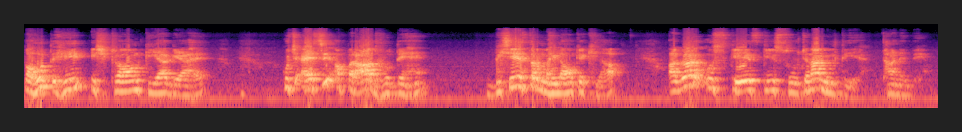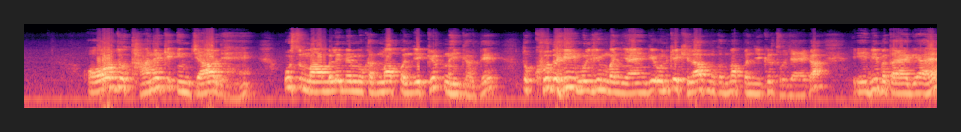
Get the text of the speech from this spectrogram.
बहुत ही स्ट्रांग किया गया है। कुछ ऐसे अपराध होते हैं, विशेषतर महिलाओं के खिलाफ, अगर उस केस की सूचना मिलती है थाने पे। और जो थाने के इंचार्ज हैं, उस मामले में मुकदमा पंजीकृत नहीं करते तो खुद ही मुलजिम बन जाएँगे। उनके खिलाफ मुकदमा पंजीकृत हो जाएगा। ये भी बताया गया है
